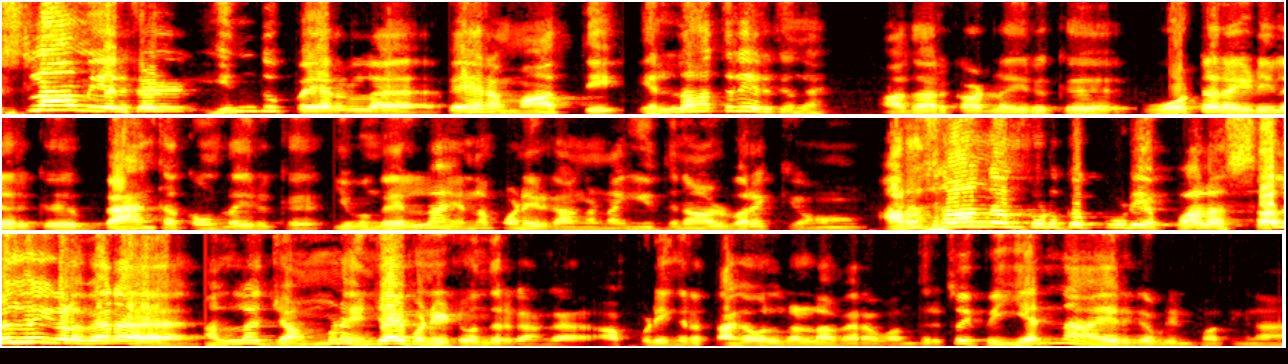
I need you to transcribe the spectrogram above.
இஸ்லாமியர்கள் இந்து பெயர்ல பேரை மாத்தி எல்லாத்துலயும் இருக்குங்க. ஆதார் கார்டில் இருக்கு ஓட்டர் ஐடியில் இருக்குது பேங்க் அக்கௌண்ட்டில் இருக்குது இவங்க எல்லாம் என்ன பண்ணியிருக்காங்கன்னா இது நாள் வரைக்கும் அரசாங்கம் கொடுக்கக்கூடிய பல சலுகைகளை வேற நல்ல ஜம்முன்னு என்ஜாய் பண்ணிட்டு வந்திருக்காங்க. அப்படிங்கிற தகவல்கள்லாம் வேற வந்துருக்கு. ஸோ இப்போ என்ன ஆயிருக்கு அப்படின்னு பார்த்தீங்கன்னா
